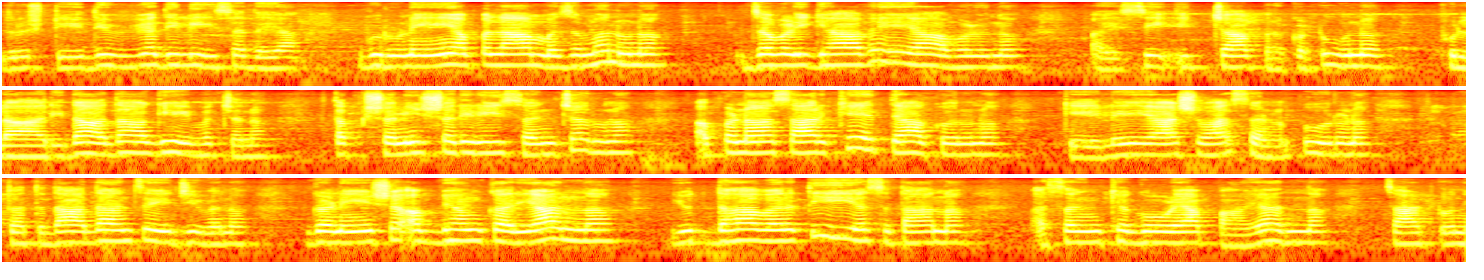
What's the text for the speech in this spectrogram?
दृष्टी दिव्य दिली सदया. गुरुने आपला मज म्हणून जवळी घ्यावे आवळून ऐसी इच्छा प्रकटून फुलारी दादा घे वचन. तक्षणी शरीरी संचरून आपणासारखे त्या करून केले आश्वासन पूर्ण. ततदादांचे जीवन गणेश अभ्यंकर्यांना युद्धावरती असताना असंख्य गोळ्या पायांना चाटून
